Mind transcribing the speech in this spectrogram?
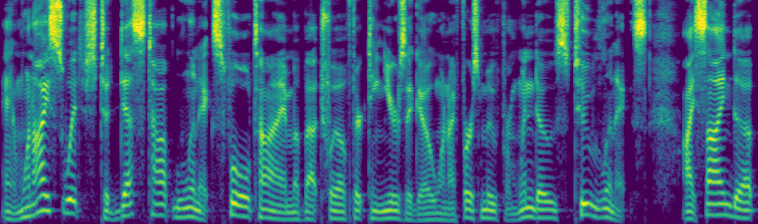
and when I switched to desktop Linux full-time about 12, 13 years ago when I first moved from Windows to Linux, I signed up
